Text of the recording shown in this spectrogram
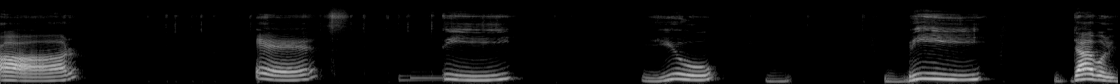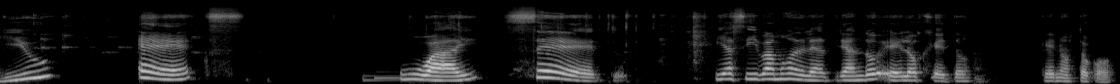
R, S, T, U, B, W, X, Y, Z. Y así vamos deletreando el objeto que nos tocó.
